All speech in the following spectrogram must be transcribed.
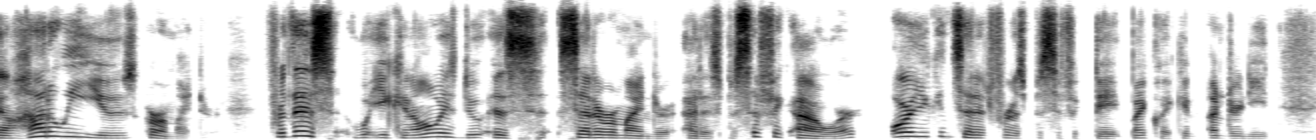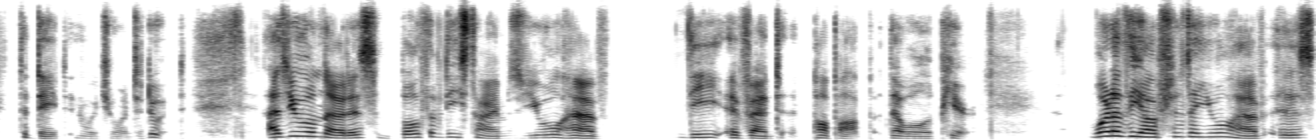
Now, how do we use a reminder? For this, what you can always do is set a reminder at a specific hour, or you can set it for a specific date by clicking underneath the date in which you want to do it. As you will notice, both of these times you will have the event pop-up that will appear. One of the options that you will have is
